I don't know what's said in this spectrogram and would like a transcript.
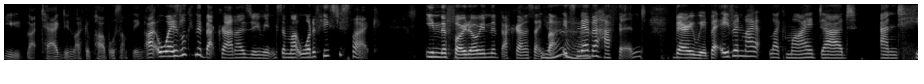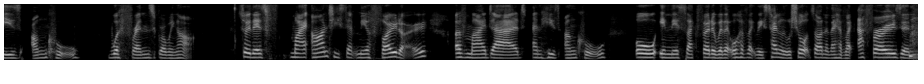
you like tagged in like a pub or something. I always look in the background. I zoom in because I'm like, what if he's just like in the photo in the background or something? But it's never happened. Very weird. But even my like my dad and his uncle were friends growing up. So there's my auntie sent me a photo of my dad and his uncle all in this like photo where they all have like these tiny little shorts on and they have like afros and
